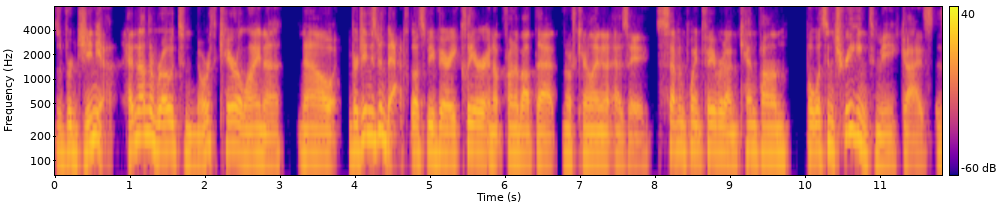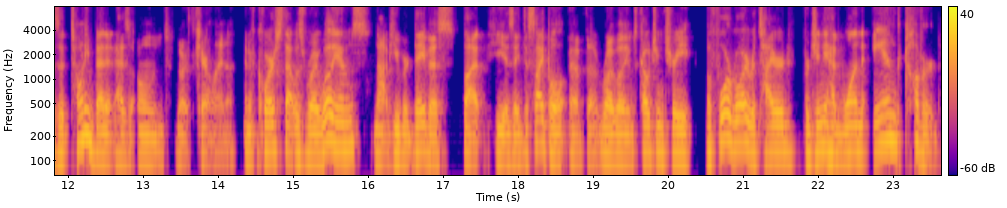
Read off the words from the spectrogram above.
is Virginia heading on the road to North Carolina now, Virginia's been bad. Let's be very clear and upfront about that. North Carolina as a seven point favorite on KenPom. But what's intriguing to me, guys, is that Tony Bennett has owned North Carolina. And of course, that was Roy Williams, not Hubert Davis, but he is a disciple of the Roy Williams coaching tree. Before Roy retired, Virginia had won and covered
